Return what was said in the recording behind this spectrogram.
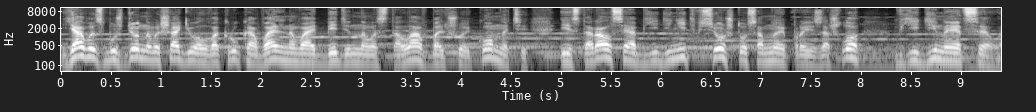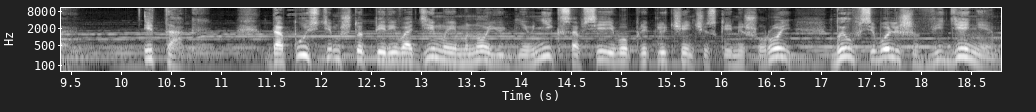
я возбужденно вышагивал вокруг овального обеденного стола в большой комнате и старался объединить все, что со мной произошло, в единое целое. Итак... Допустим, что переводимый мною дневник со всей его приключенческой мишурой был всего лишь введением,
